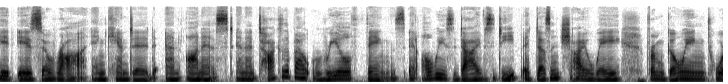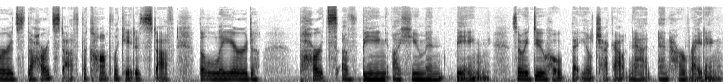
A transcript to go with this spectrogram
it is so raw and candid and honest, and it talks about real things. It always dives deep. It doesn't shy away from going towards the hard stuff, the complicated stuff, the layered parts of being a human being. So I do hope that you'll check out Nat and her writing.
